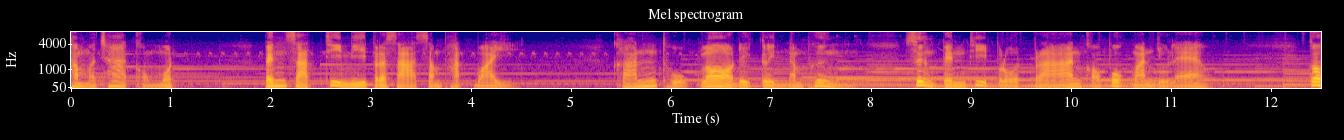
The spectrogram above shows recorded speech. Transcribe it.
ธรรมชาติของมด เป็นสัตว์ที่มีประสาทสัมผัสไว ครั้นถูกล่อด้วยกลิ่นน้ำผึ้งซึ่งเป็นที่โปรดปรานของพวกมันอยู่แล้ว ก็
